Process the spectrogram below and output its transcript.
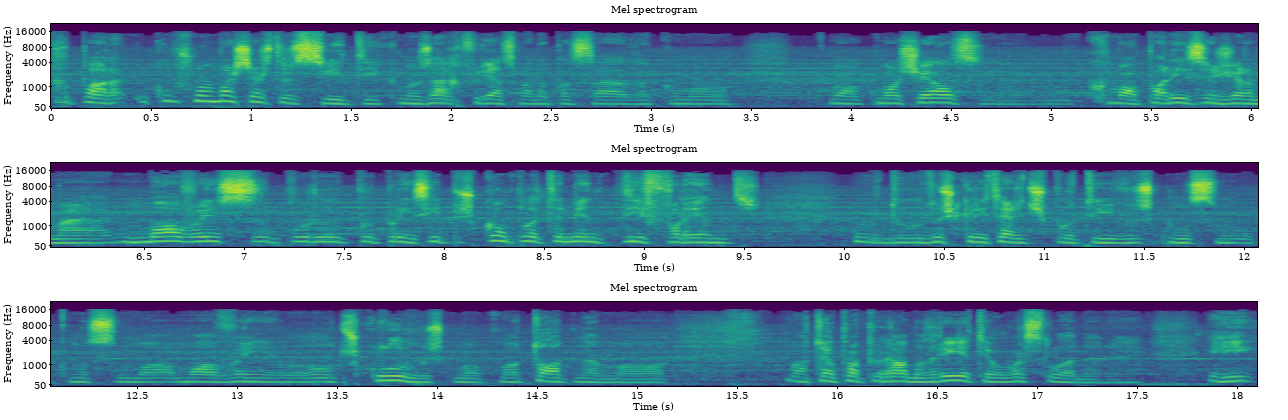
repara, como o Manchester City, como eu já referi a semana passada, como, como, como o Chelsea, como o Paris Saint-Germain, movem-se por, por princípios completamente diferentes do, dos critérios desportivos como se, como se movem outros clubes, como, como o Tottenham ou, ou até o próprio Real Madrid, até o Barcelona. Né? E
